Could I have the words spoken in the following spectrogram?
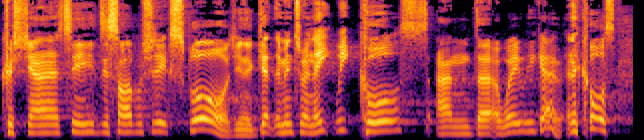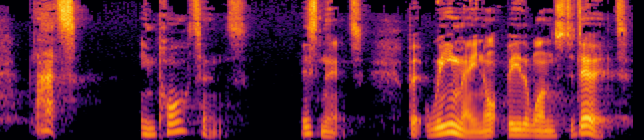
Christianity discipleship explored. You know, get them into an eight-week course, and uh, away we go. And of course, that's important, isn't it? But we may not be the ones to do it.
